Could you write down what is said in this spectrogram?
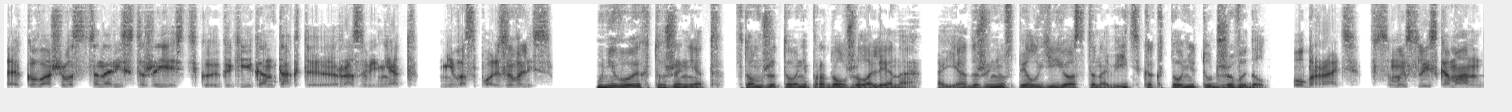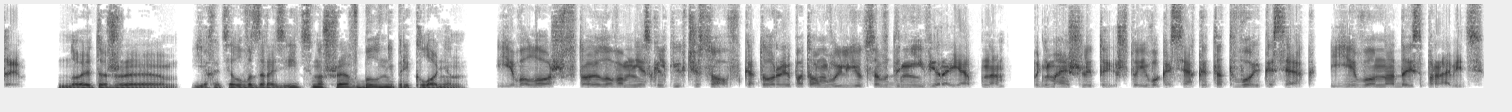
«Так у вашего сценариста же есть кое-какие контакты, разве нет? Не воспользовались?» «У него их тоже нет», — в том же тоне продолжила Лена, а я даже не успел ее остановить, как Тони тут же выдал. «Убрать, в смысле из команды». «Но это же...» Я хотел возразить, но шеф был непреклонен. «Его ложь стоила вам нескольких часов, которые потом выльются в дни, вероятно. Понимаешь ли ты, что его косяк — это твой косяк? Его надо исправить.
